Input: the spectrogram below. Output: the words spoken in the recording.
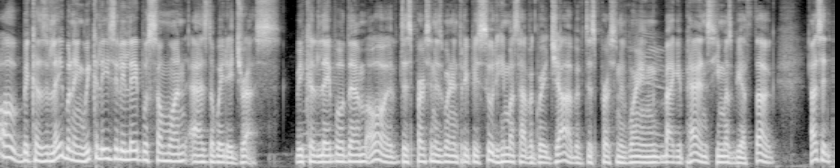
oh because labeling we could easily label someone as the way they dress. We could mm-hmm. label them oh if this person is wearing a three-piece suit he must have a great job. If this person is wearing mm-hmm. baggy pants he must be a thug. That's an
